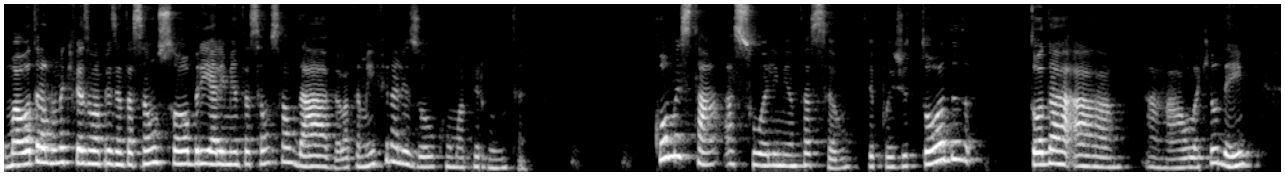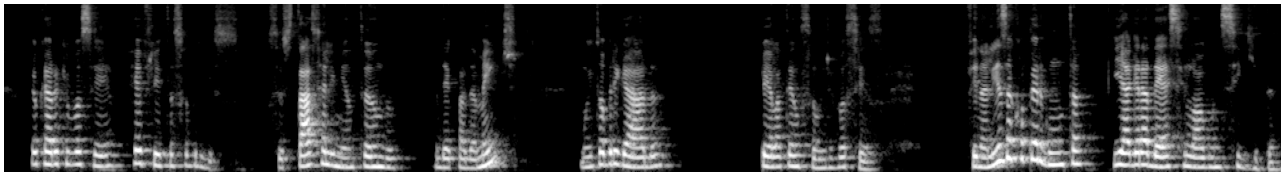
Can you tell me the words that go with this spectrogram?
Uma outra aluna que fez uma apresentação sobre alimentação saudável, ela também finalizou com uma pergunta. Como está a sua alimentação? Depois de toda, toda a, a aula que eu dei, eu quero que você reflita sobre isso. Você está se alimentando adequadamente? Muito obrigada pela atenção de vocês. Finaliza com a pergunta e agradece logo em seguida.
